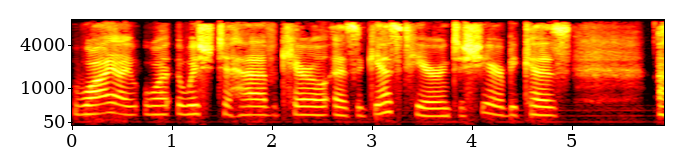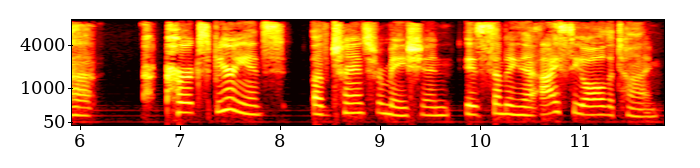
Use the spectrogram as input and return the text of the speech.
why I wish to have Carol as a guest here and to share because uh, her experience of transformation is something that I see all the time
